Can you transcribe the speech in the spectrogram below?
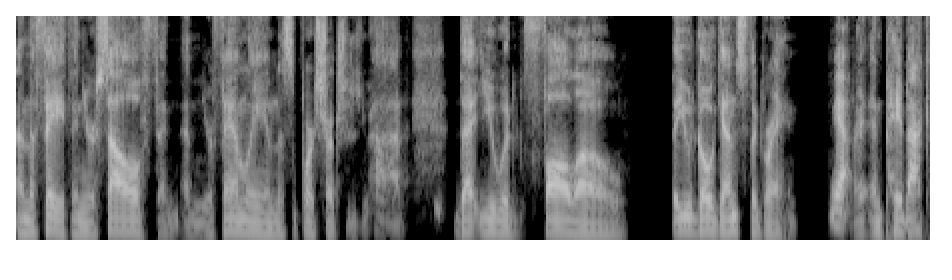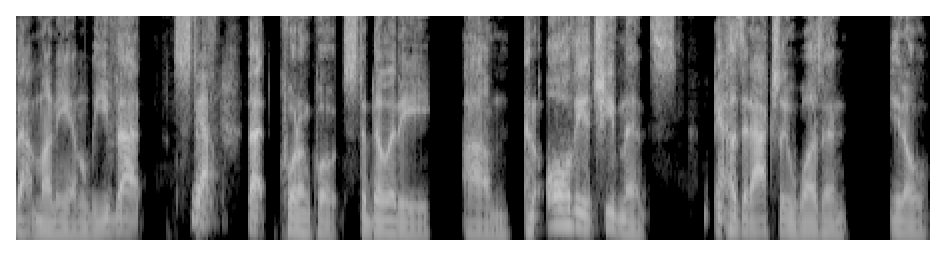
and the faith in yourself and, and your family and the support structures you had that you would follow, that you would go against the grain Yeah. right? and pay back that money and leave that, sta- Yeah. that quote unquote stability um, and all the achievements Yeah. because it actually wasn't, you know,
